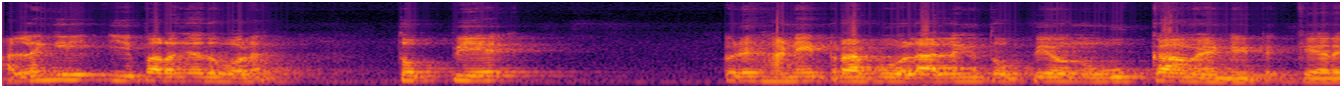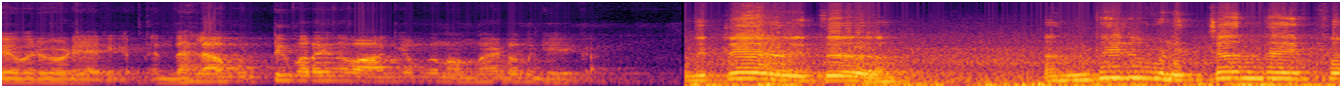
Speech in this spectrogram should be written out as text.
അല്ലെങ്കിൽ ഈ പറഞ്ഞതുപോലെ തൊപ്പിയെ ഒരു ഹണി ട്രാപ്പ് പോലെ അല്ലെങ്കിൽ തൊപ്പിയെ ഒന്ന് ഊക്കാൻ വേണ്ടിയിട്ട് കയറിയ പരിപാടിയായിരിക്കും എന്തായാലും ആ കുട്ടി പറയുന്ന വാക്യം നമുക്ക് നന്നായിട്ടൊന്ന് കേൾക്കാം. എന്നിട്ട് ഇത് എന്തേലും വിളിച്ചെന്താ ഇപ്പൊ?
